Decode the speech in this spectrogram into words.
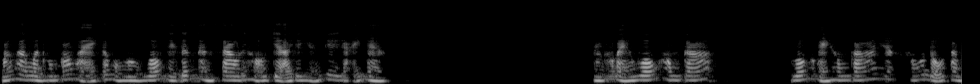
Bản thân mình cũng có phải có một nguồn vốn để đứng đằng sau để hỗ trợ cho những cây gãy mà. Còn các bạn vốn không có, vốn các bạn không có nha, không có đủ tầm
